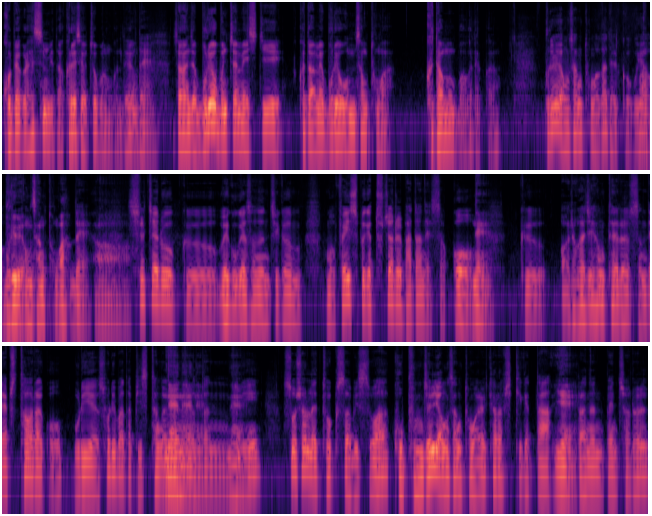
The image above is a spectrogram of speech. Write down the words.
고백을 했습니다. 그래서 여쭤보는 건데요. 네. 자, 이제 무료 문자 메시지, 그 다음에 무료 음성 통화, 그 다음은 뭐가 될까요? 무료 영상 통화가 될 거고요. 아, 무료 영상 통화. 네. 아, 실제로 그 외국에서는 지금 뭐 페이스북에 투자를 받아냈었고 네. 그 여러 가지 형태를 쓴 냅스터라고 우리의 소리바다 비슷한 걸 네네네. 만들었던 네. 분이 소셜 네트워크 서비스와 고품질 영상 통화를 결합시키겠다라는 예. 벤처를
